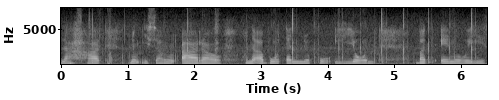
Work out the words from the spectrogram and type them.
lahat ng isang araw. Kung naabutan nyo po iyon. But anyways,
